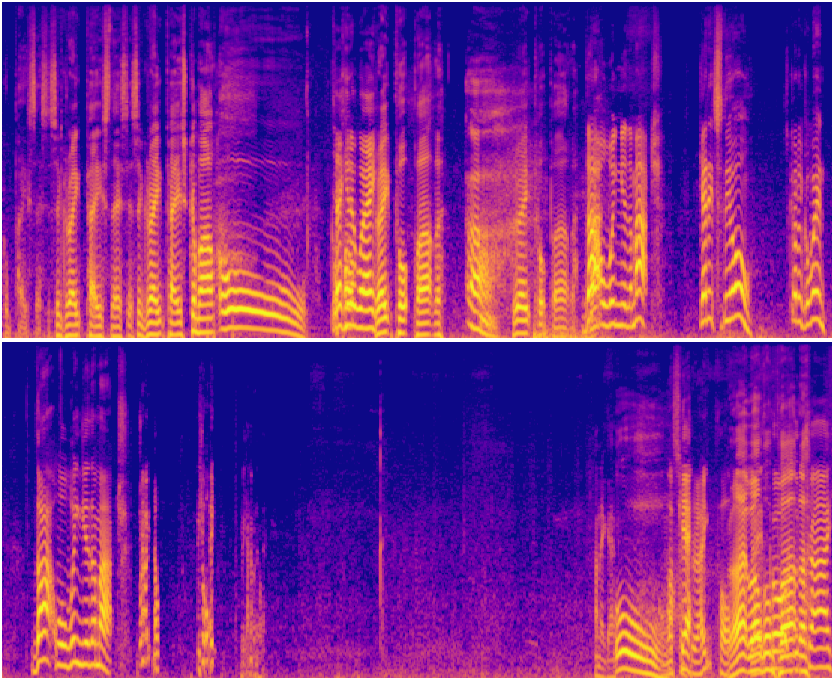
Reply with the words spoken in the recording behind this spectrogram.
Good pace, this. It's a great pace, this. It's a great pace. Come on. Oh. Take it away. Great putt, partner. Oh, Great putt, partner. That'll win you the match. Get it to the hole. It's got to go in. That will win you the match. and again. Oh. That's Okay. a great putt. Right, well Great done, putt, partner. Good try.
